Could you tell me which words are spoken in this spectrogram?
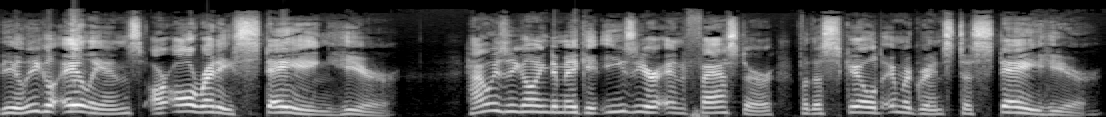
The illegal aliens are already staying here. How is he going to make it easier and faster for the skilled immigrants to stay here?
